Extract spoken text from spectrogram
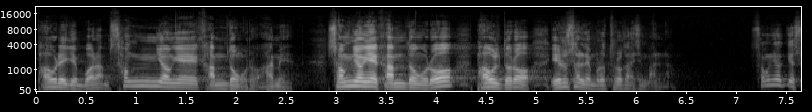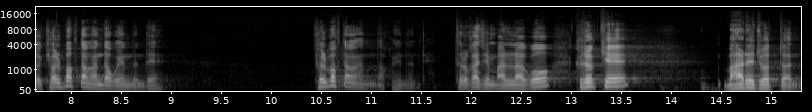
바울에게 뭐라 성령의 감동으로 아멘. 성령의 감동으로 바울더러 예루살렘으로 들어가지 말라. 성령께서 결박당한다고 했는데 결박당한다고 했는데 들어가지 말라고 그렇게 말해 줬던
